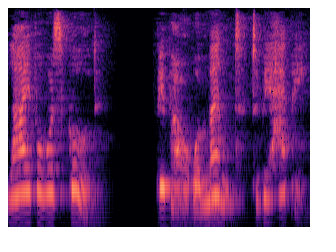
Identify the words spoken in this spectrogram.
Life was good. People were meant to be happy.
